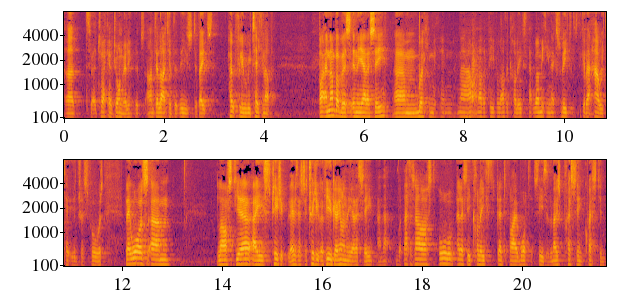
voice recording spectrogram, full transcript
uh, to, to echo John really, that I'm delighted that these debates hopefully will be taken up by a number of us in the LSE, um, working with him now and other people, other colleagues that we're meeting next week to think about how we take the interest forward. There was um, last year, a strategic, there was a strategic review going on in the LSE, and that, that has asked all LSE colleagues to identify what it sees as the most pressing question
